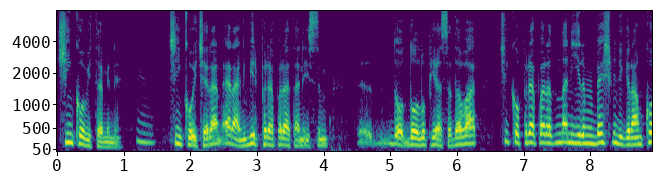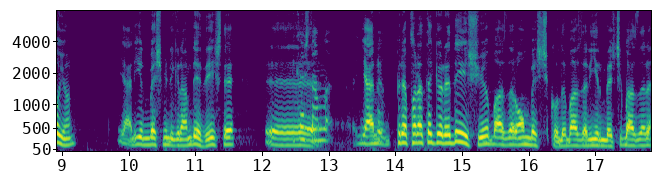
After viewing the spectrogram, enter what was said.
çinko vitamini. Çinko içeren herhangi bir preparat hani isim e, do- dolu piyasada var. Çinko preparatından 25 miligram koyun. Yani 25 miligram dedi işte e, Birkaç damla yani preparata göre değişiyor. Bazıları 15'lik oluyor, bazıları 25'lik, bazıları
